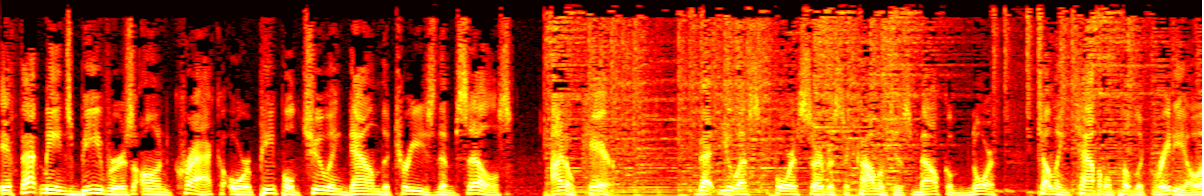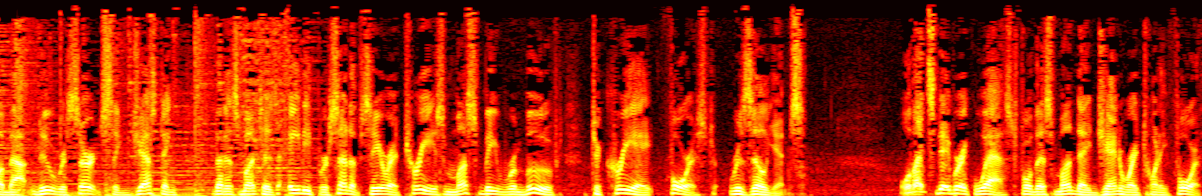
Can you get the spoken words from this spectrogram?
If that means beavers on crack or people chewing down the trees themselves, I don't care. That U.S. Forest Service ecologist Malcolm North telling Capital Public Radio about new research suggesting that as much as 80% of Sierra trees must be removed to create forest resilience. Well, that's Daybreak West for this Monday, January 24th.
